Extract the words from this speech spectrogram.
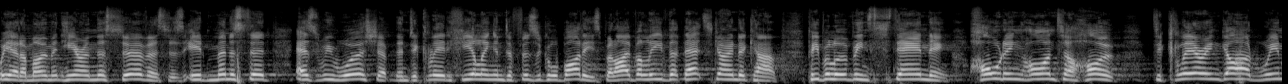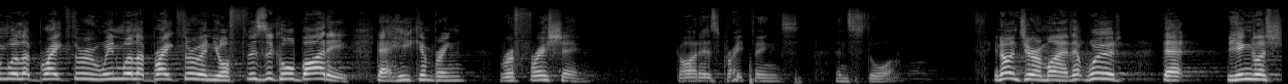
We had a moment here in this service as Ed ministered as we worshiped and declared healing into physical bodies. But I believe that that's going to come. People who have been standing, holding on to hope, declaring, God, when will it break through? When will it break through in your physical body that He can bring refreshing? God has great things in store. You know, in Jeremiah, that word that the English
